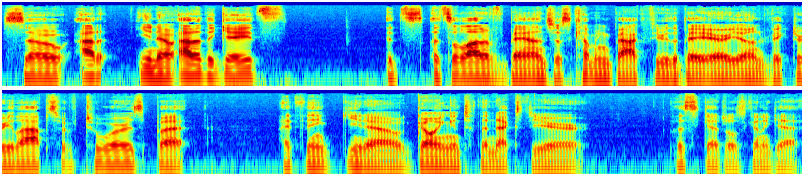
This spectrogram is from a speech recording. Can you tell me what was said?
So out you know out of the gates, it's it's a lot of bands just coming back through the Bay Area on victory laps of tours. But I think you know going into the next year, the schedule is going to get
